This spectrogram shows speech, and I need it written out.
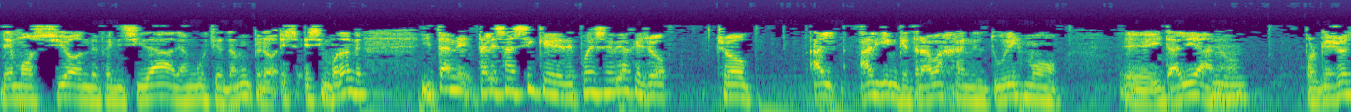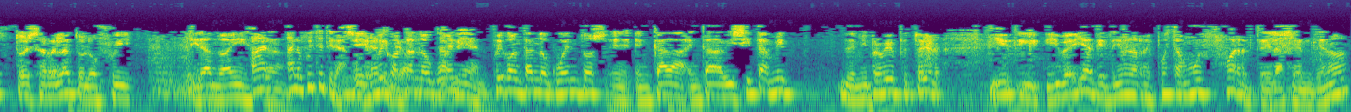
de emoción, de felicidad, de angustia también, pero es, es importante. Y tal, tal es así que después de ese viaje yo, yo al- alguien que trabaja en el turismo eh, italiano, porque yo todo ese relato lo fui tirando a Instagram. Ah, ah, lo fuiste tirando. Sí, fui contando, piola. cuen- También. fui contando cuentos en cada en cada visita mi- de mi propia historia y, y- y veía que tenía una respuesta muy fuerte de la gente, ¿no?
